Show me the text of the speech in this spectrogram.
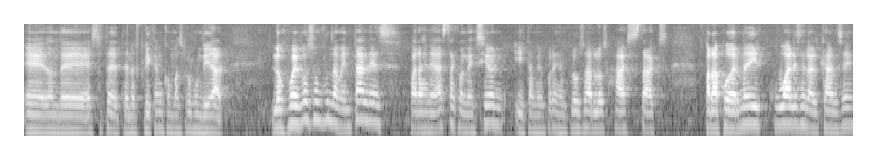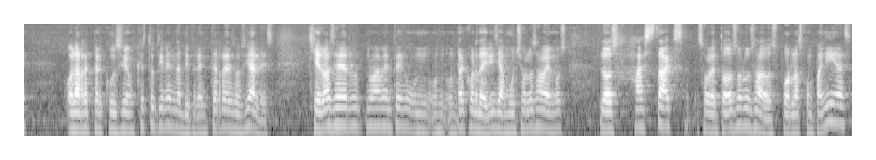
eh, donde esto te, lo explican con más profundidad. Los juegos son fundamentales para generar esta conexión y también, por ejemplo, usar los hashtags para poder medir cuál es el alcance o la repercusión que esto tiene en las diferentes redes sociales. Quiero hacer nuevamente un, un, un y ya muchos lo sabemos, los hashtags sobre todo son usados por las compañías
